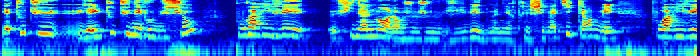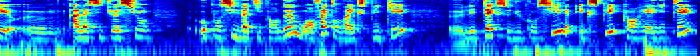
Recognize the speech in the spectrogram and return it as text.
il y a eu, y a eu toute une évolution pour arriver finalement, alors je, je, vais de manière très schématique, hein, mais pour arriver à la situation au Concile Vatican II, où en fait on va expliquer, les textes du Concile expliquent qu'en réalité,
